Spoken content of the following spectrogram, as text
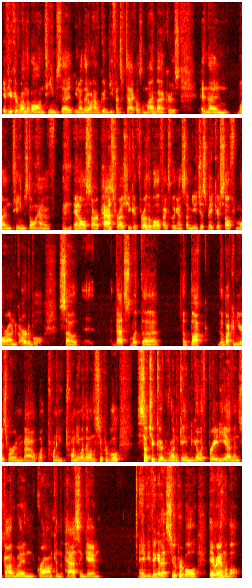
if you could run the ball on teams that, you know, they don't have good defensive tackles and linebackers, and then when teams don't have an all-star pass rush, you could throw the ball effectively against them. You just make yourself more unguardable. So that's what the the Buck the Buccaneers were in about what 2020 when they won the Super Bowl. Such a good run game to go with Brady, Evans, Godwin, Gronk in the passing game. And if you think of that Super Bowl, they ran the ball.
